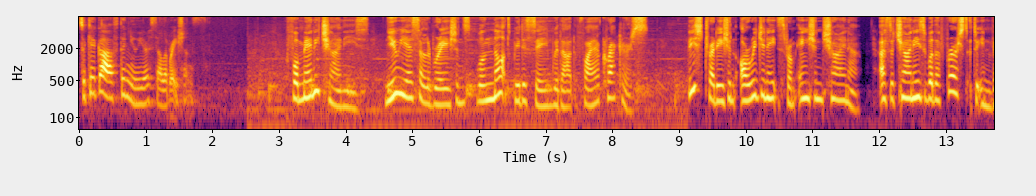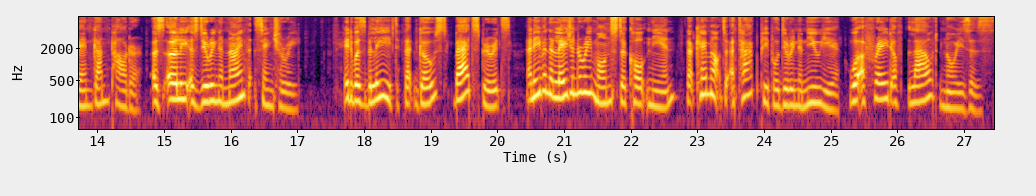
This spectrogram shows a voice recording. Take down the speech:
to kick off the New Year celebrations. For many Chinese, New Year celebrations will not be the same without firecrackers. This tradition originates from ancient China, as the Chinese were the first to invent gunpowder, as early as during the 9th century. It was believed that ghosts, bad spirits, and even the legendary monster called Nian that came out to attack people during the New Year were afraid of loud noises.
